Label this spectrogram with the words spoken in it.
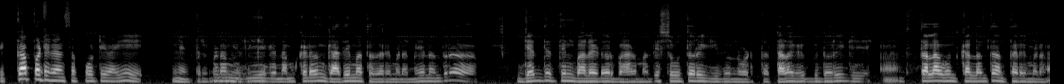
ಸಿಕ್ಕಾಪಟ್ಟೆ ನಾನು ಸಪೋರ್ಟಿವ್ ಆಗಿ ನಿಂತರು ಮೇಡಮ್ ಈಗ ನಮ್ಮ ಕಡೆ ಒಂದು ಗಾದೆ ಮಾತು ಅದ ರೀ ಮೇಡಮ್. ಏನಂದ್ರೆ ಗೆದ್ದೆತ್ತಿನ ಬಾಲ ಇಡೋರು ಭಾಳ ಮಂದಿ ಸೋತೋರಿಗೆ ಇದು ನೋಡ್ತಾರೆ ತಳಗ ಬಿದ್ದೋರಿಗೆ ತಲ ಒಂದು ಕಲ್ಲು ಅಂತ ಅಂತಾರೆ ಮೇಡಮ್.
